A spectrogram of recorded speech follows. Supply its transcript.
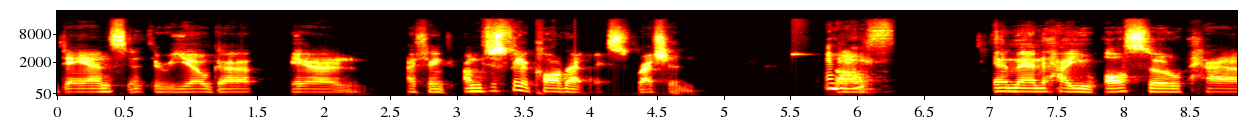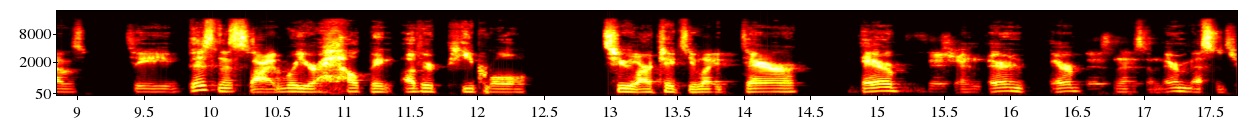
dance and through yoga, and I think I'm just going to call that expression. Mm-hmm. Um, and then how you also have the business side where you're helping other people to articulate their their vision, their their business, and their messaging.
